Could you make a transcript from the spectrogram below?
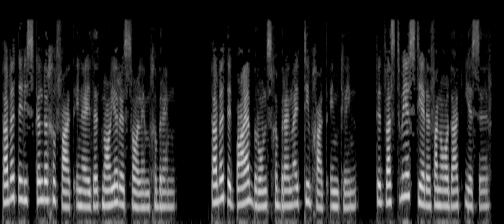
David het die skulde gevat en hy het het na Jerusalem gebring. David het baie brons gebring uit Tibgat en Klen. Dit was twee steden van Hadad Eser.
